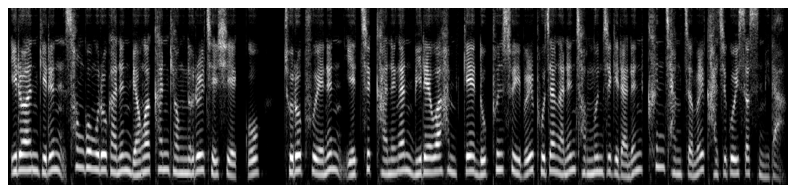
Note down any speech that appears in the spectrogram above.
이러한 길은 성공으로 가는 명확한 경로를 제시했고 졸업 후에는 예측 가능한 미래와 함께 높은 수입을 보장하는 전문직이라는 큰 장점을 가지고 있었습니다.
